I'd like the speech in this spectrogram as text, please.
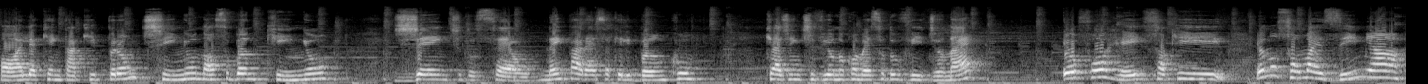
Olha quem tá aqui prontinho, nosso banquinho. Gente do céu, nem parece aquele banco que a gente viu no começo do vídeo, né? Eu forrei, só que eu não sou uma exímia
